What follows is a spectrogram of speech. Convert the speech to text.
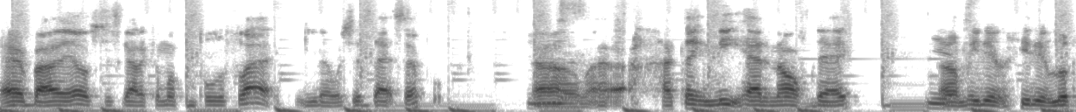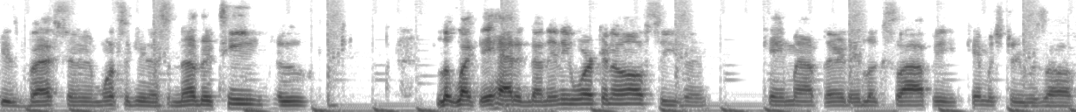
Everybody else just got to come up and pull the flag. You know, it's just that simple. Mm-hmm. Um, I, I, think Meat had an off day. Yeah. Um, he didn't he didn't look his best, and once again, it's another team who looked like they hadn't done any work in the off season. Came out there, they looked sloppy. Chemistry was off.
